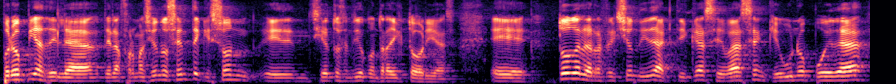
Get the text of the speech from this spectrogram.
propias de la, formación docente que son en cierto sentido contradictorias. Eh, toda la reflexión didáctica se basa en que uno pueda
